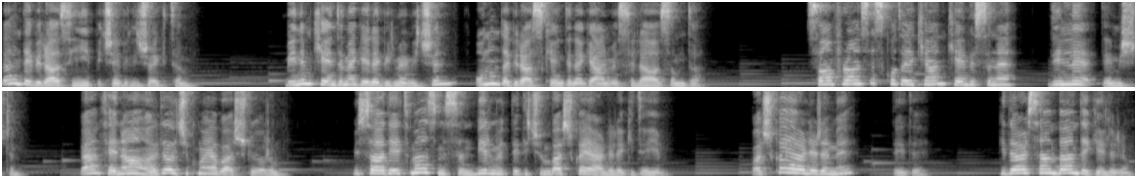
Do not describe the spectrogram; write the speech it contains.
ben de biraz yiyip içebilecektim. Benim kendime gelebilmem için onun da biraz kendine gelmesi lazımdı. San Francisco'dayken kendisine dinle demiştim. Ben fena halde acıkmaya başlıyorum. Müsaade etmez misin bir müddet için başka yerlere gideyim? Başka yerlere mi? dedi. Gidersen ben de gelirim.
